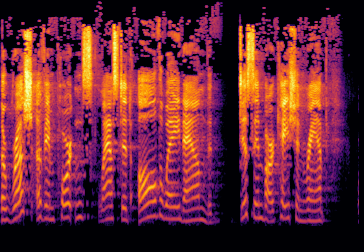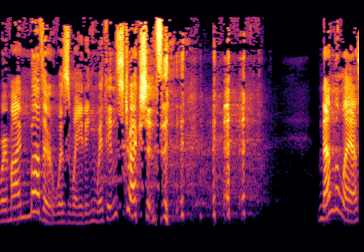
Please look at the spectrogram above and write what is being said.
The rush of importance lasted all the way down the disembarkation ramp where my mother was waiting with instructions. Nonetheless,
